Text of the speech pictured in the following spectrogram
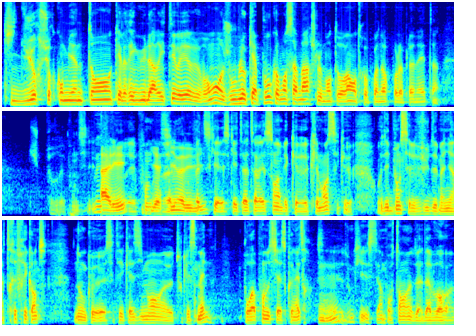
qui dure sur combien de temps? Quelle régularité? Vraiment, on joue le capot. Comment ça marche le mentorat entrepreneur pour la planète? Je peux répondre si Allez, Yacine, euh, allez en fait, ce, qui a, ce qui a été intéressant avec euh, Clément, c'est qu'au début, on s'est vu de manière très fréquente. Donc, euh, c'était quasiment toutes les semaines pour apprendre aussi à se connaître. Mhm. Donc, c'était important d'avoir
